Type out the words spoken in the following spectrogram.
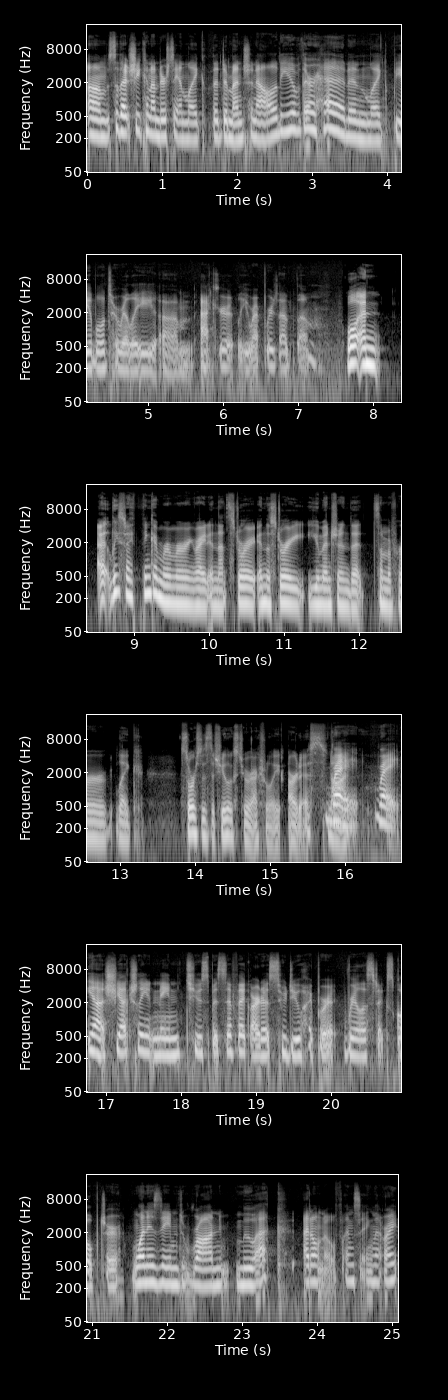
um, so that she can understand like the dimensionality of their head and like be able to really um, accurately represent them. Well, and at least I think I'm remembering right in that story. In the story, you mentioned that some of her like sources that she looks to are actually artists. right, right. Yeah, she actually named two specific artists who do hyper realistic sculpture. One is named Ron Mueck. I don't know if I'm saying that right.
